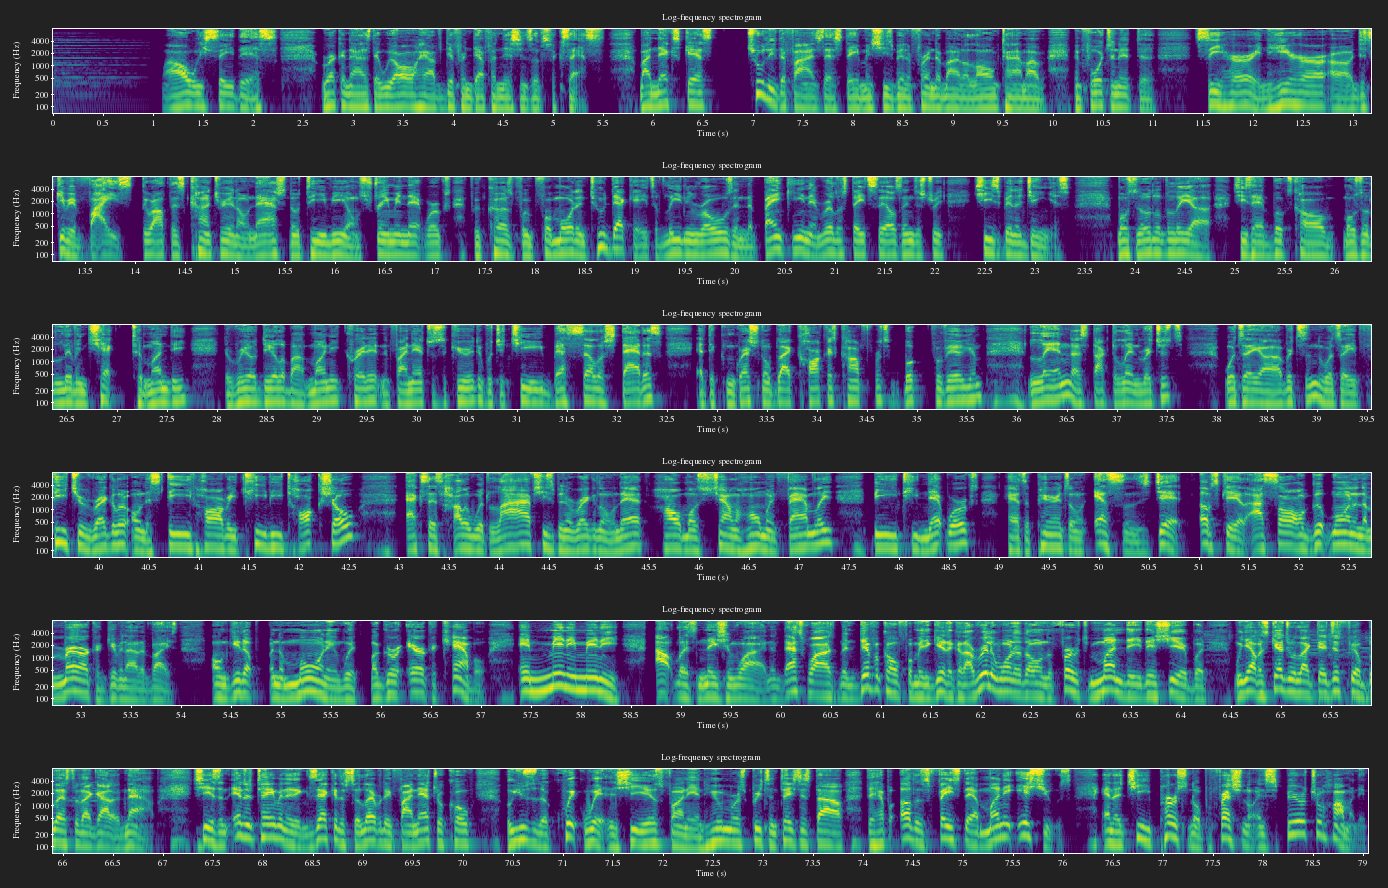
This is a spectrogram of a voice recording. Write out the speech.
I always say this recognize that we all have different definitions of success. My next guest truly defines that statement. She's been a friend of mine a long time. I've been fortunate to see her and hear her uh, just give advice throughout this country and on national TV, on streaming networks, because for, for more than two decades of leading roles in the banking and real estate sales industry, she's been a genius. Most notably, uh, she's had books called Most of the Living Check to Monday, The Real Deal About Money, Credit, and Financial Security, which achieved bestseller status at the Congressional Black Caucus Conference Book Pavilion. Lynn, that's Dr. Lynn Richards, was a uh, Richardson was a featured regular on the Steve Harvey TV talk show, Access Hollywood Live. She's been a regular on that. Hallmark Channel Home and Family, BET Networks has appearance on Essence, Jet, Upscale. I saw on Good Morning America giving out advice on Get Up in the Morning with my girl Erica Campbell and many, many outlets nationwide. And that's why it's been difficult for me to get it because I really wanted it on the first Monday this year. But when you have a schedule like that, just feel blessed that I got it now. She is an entertainment and executive celebrity financial coach who uses a quick wit and she is funny and humorous presentation style to help others face their money issues and achieve personal, professional, and spiritual harmony.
